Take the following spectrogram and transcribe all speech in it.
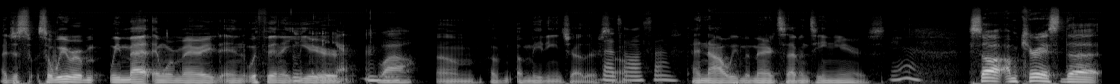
I just so we were we met and were married in within a year Wow. um, of, of meeting each other. That's so. awesome. And now we've been married 17 years. Yeah. So I'm curious the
